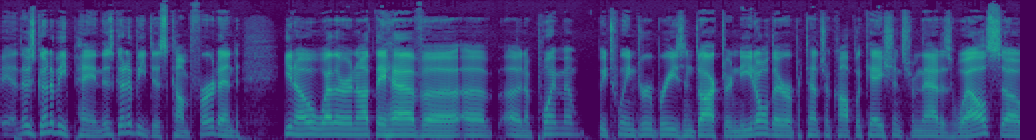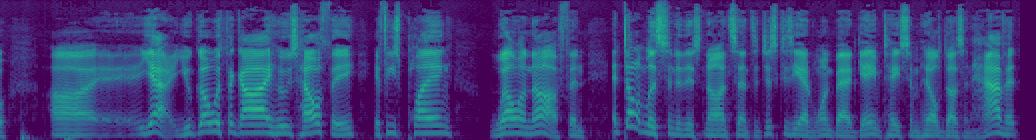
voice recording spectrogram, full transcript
Eh, there's going to be pain. There's going to be discomfort, and you know whether or not they have a, a, an appointment between Drew Brees and Doctor Needle. There are potential complications from that as well. So, uh, yeah, you go with the guy who's healthy if he's playing." well enough and and don't listen to this nonsense that just because he had one bad game Taysom Hill doesn't have it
